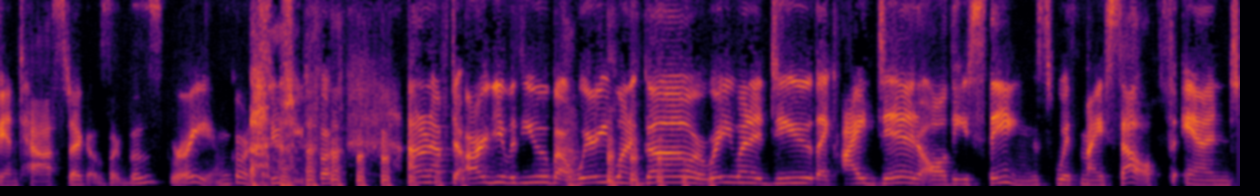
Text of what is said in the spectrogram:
fantastic. I was like, this is great. I'm going to sushi. I don't have to argue with you about where you want to go or where you want to do. Like I did all these things with myself. And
